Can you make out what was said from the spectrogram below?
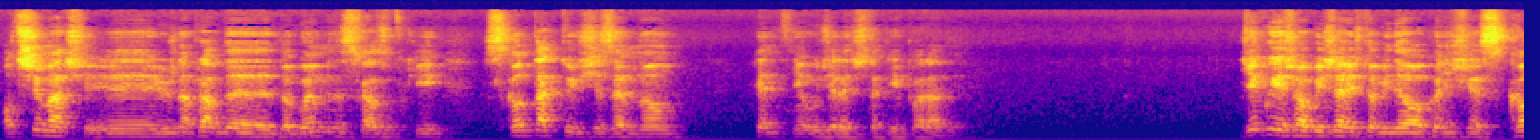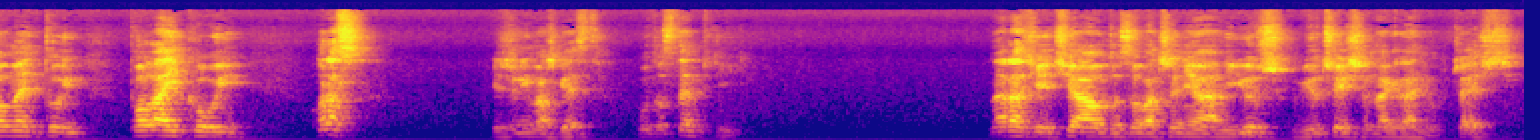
otrzymać y, już naprawdę dogłębne wskazówki, skontaktuj się ze mną, chętnie udzielę Ci takiej porady. Dziękuję, że obejrzałeś to wideo. Koniecznie skomentuj, polajkuj oraz, jeżeli masz gest, udostępnij. Na razie ciao, do zobaczenia już w jutrzejszym nagraniu. Cześć!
